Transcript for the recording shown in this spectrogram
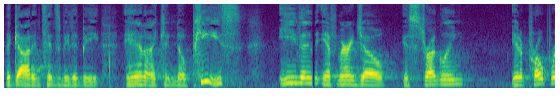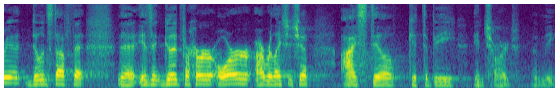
that God intends me to be. And I can know peace even if Mary Jo is struggling, inappropriate, doing stuff that, that isn't good for her or our relationship. I still get to be in charge of me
